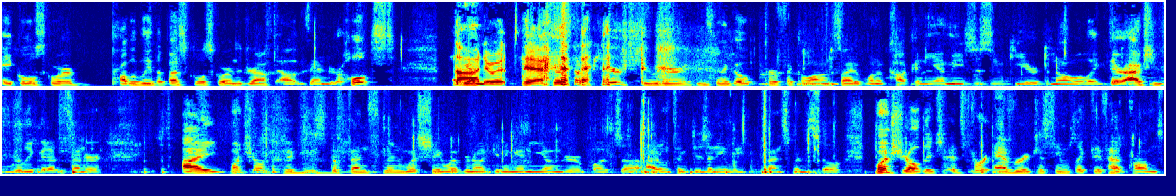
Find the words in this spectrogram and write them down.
a goal scorer, probably the best goal scorer in the draft, Alexander Holtz. Nah, I knew it. Yeah. just a pure shooter. He's going to go perfect alongside of one of Kotkaniemi, Suzuki, or Danault. Like they're actually really good at center. I Montreal could use a defenseman with Shea Weber not getting any younger, but uh, I don't think there's any elite defensemen. So Montreal, they, it's forever. It just seems like they've had problems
